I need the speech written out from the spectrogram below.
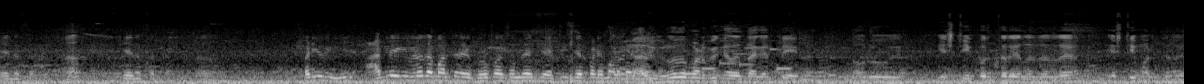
ಕೇಂದ್ರ? ಕೇಂದ್ರ ಸರ್ಕಾರ. ಬಟ್ ಇವ್ರು ಈ- ಆಗ್ಲೇ ವಿರೋಧ ಮಾಡ್ತಾರೆ ಗೃಹ ಸಂದೇಶ ಸೇರ್ಪಡೆ ಯಾರು ಮಾಡಬೇಕು ವಿರೋಧ ಮಾಡಬೇಕಾದಂತ ಅಗತ್ಯ ಇಲ್ಲ. ಅವರು ಎಸ್ ಟಿ ಬರ್ತಾರೆ ಅನ್ನೋದಾದ್ರೆ ಎಸ್ ಟಿ ಮಾಡ್ತಾರೆ.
